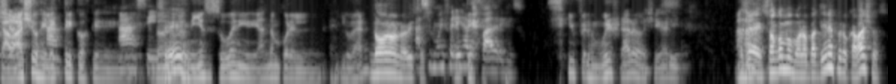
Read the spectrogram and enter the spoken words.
caballos Ah. eléctricos que Ah, sí. donde Sí. los niños se suben y andan por el, el lugar? no, no, no he visto. Hace eso. muy feliz a los padres eso. Sí, pero es muy raro llegar y. O sea, son como monopatines, pero caballos,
